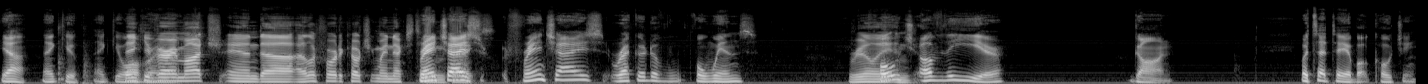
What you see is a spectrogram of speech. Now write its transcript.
Yeah, thank you, thank you. all Thank you very much, and uh, I look forward to coaching my next. Franchise franchise record of for wins. Really, Coach and- of the year, gone. What's that tell you about coaching?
